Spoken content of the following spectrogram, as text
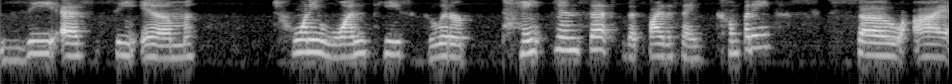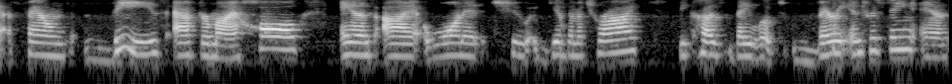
ZSCM 21 piece glitter paint pen set that's by the same company. So I found these after my haul and I wanted to give them a try because they looked very interesting and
